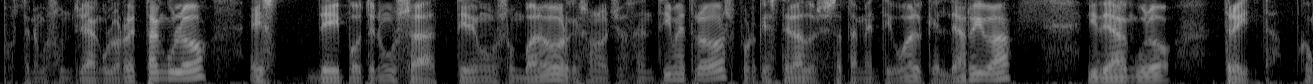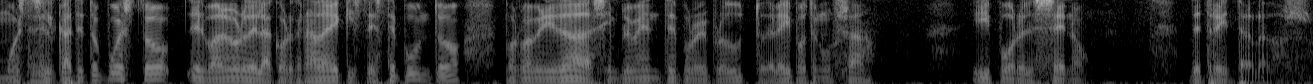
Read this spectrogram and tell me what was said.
pues tenemos un triángulo rectángulo, es de hipotenusa tenemos un valor que son 8 centímetros, porque este lado es exactamente igual que el de arriba, y de ángulo 30 como este es el cateto opuesto, el valor de la coordenada x de este punto pues va a venir dada simplemente por el producto de la hipotenusa y por el seno de 30 grados.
